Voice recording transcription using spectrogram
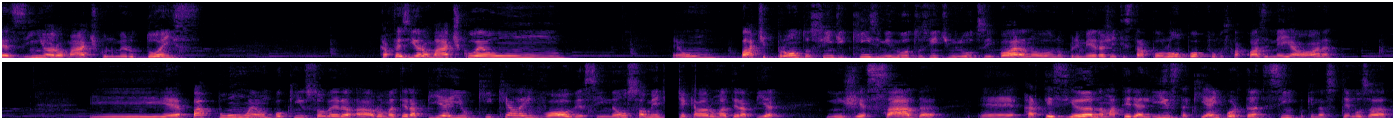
cafezinho aromático número 2. Cafezinho aromático é um é um bate pronto assim de 15 minutos, 20 minutos, embora no, no primeiro a gente extrapolou um pouco, fomos para quase meia hora. E é papum, é um pouquinho sobre a aromaterapia e o que, que ela envolve, assim, não somente aquela aromaterapia engessada, é, cartesiana, materialista, que é importante sim, porque nós temos a,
